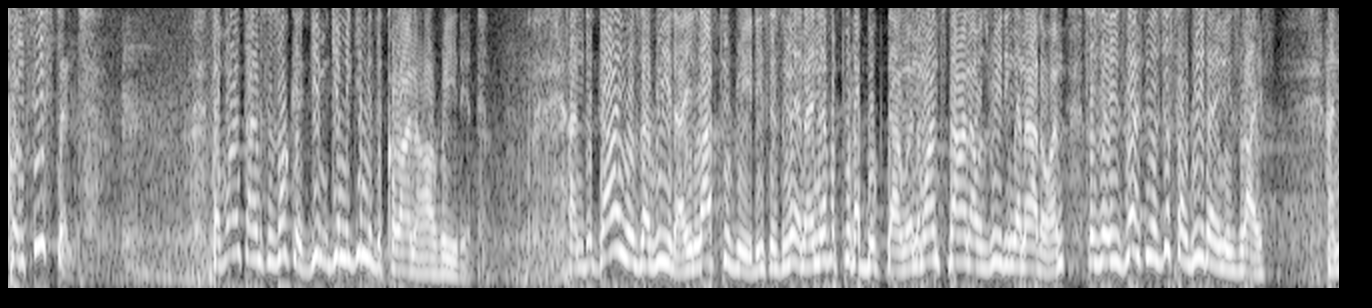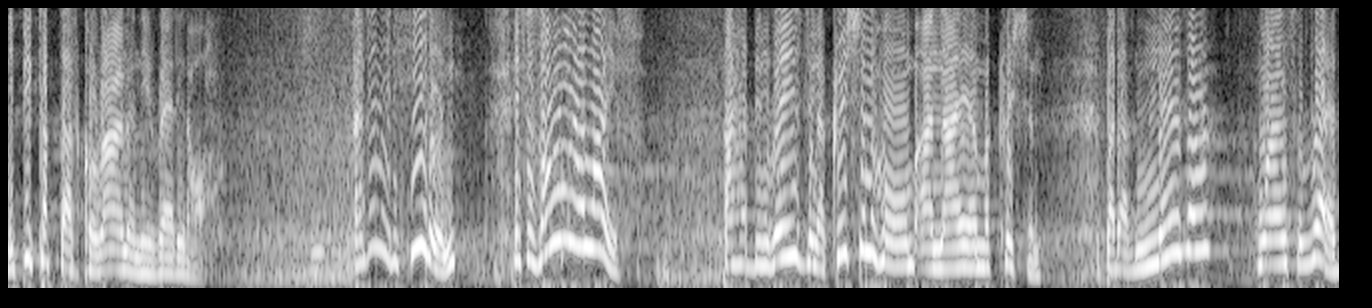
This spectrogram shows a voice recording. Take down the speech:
consistent that one time he says, okay, give, give, me, give me the Quran, I'll read it. And the guy was a reader. He loved to read. He says, man, I never put a book down. When one's down, I was reading another one. So, so his life, he was just a reader in his life. And he picked up that Quran and he read it all. And then it hit him. He says, all my life, I have been raised in a Christian home and I am a Christian. But I've never once read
